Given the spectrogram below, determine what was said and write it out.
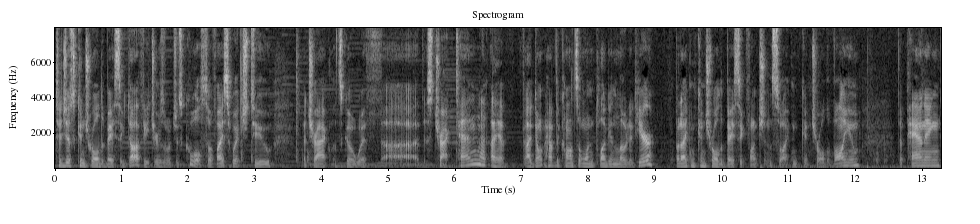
to just control the basic DAW features, which is cool. So if I switch to a track, let's go with uh, this track 10. I have I don't have the console one plugin loaded here, but I can control the basic functions. So I can control the volume, the panning,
